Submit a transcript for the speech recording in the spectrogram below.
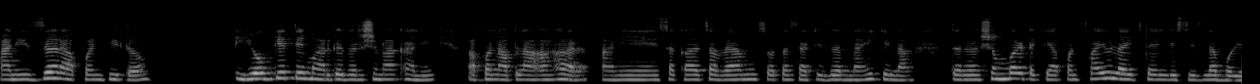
आणि जर आपण तिथं योग्य ते मार्गदर्शनाखाली आपण आपला आहार आणि सकाळचा व्यायाम स्वतःसाठी जर नाही केला, तर 100% आपण फाईव्ह लाईफस्टाईल डिसीजला बळी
